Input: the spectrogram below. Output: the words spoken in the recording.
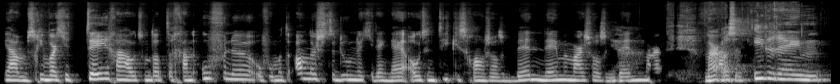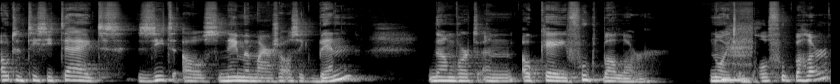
ja, misschien wat je tegenhoudt om dat te gaan oefenen of om het anders te doen. Dat je denkt, nee, authentiek is gewoon zoals ik ben. Neem me maar zoals ik ben. Maar, maar als iedereen authenticiteit ziet als neem me maar zoals ik ben, dan wordt een oké voetballer nooit een profvoetballer.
